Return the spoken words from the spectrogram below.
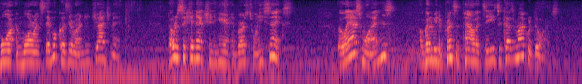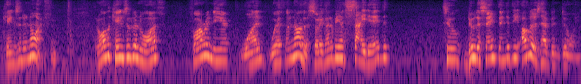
more and more unstable because they're under judgment. Notice the connection here in verse 26. The last ones are going to be the principalities, the cosmocrators, kings of the north. And all the kings of the north, far and near, one with another. So they're going to be incited to do the same thing that the others have been doing.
